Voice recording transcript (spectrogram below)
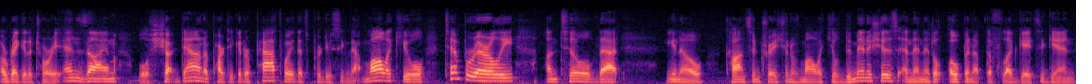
a regulatory enzyme will shut down a particular pathway that's producing that molecule temporarily until that, you know, concentration of molecule diminishes and then it'll open up the floodgates again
